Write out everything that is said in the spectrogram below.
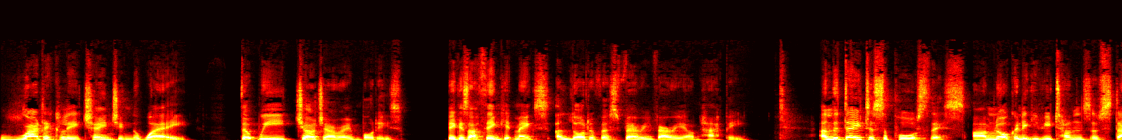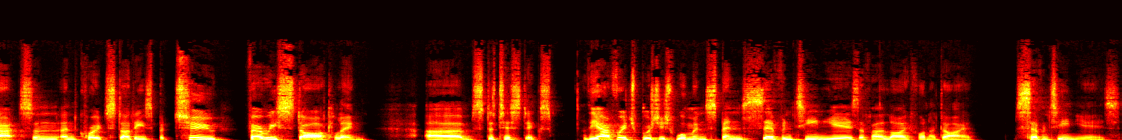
radically changing the way that we judge our own bodies because I think it makes a lot of us very, very unhappy. And the data supports this. I'm not going to give you tons of stats and, and quote studies, but two very startling um, statistics. The average British woman spends 17 years of her life on a diet. 17 years.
